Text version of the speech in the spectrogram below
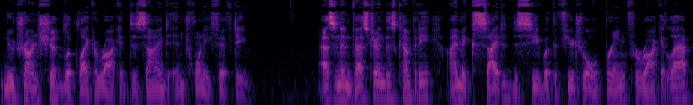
Neutron should look like a rocket designed in 2050. As an investor in this company, I'm excited to see what the future will bring for Rocket Lab.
